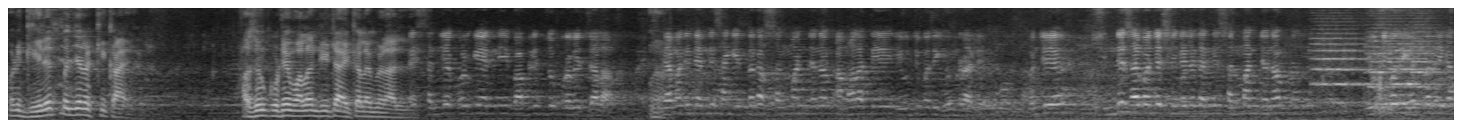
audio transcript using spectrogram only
पण गेलेत म्हणजे नक्की काय? झालं अजून कुठे मला नीट ऐकायला मिळालं नाही. संजय खोडके यांनी बाबलीत जो प्रवेश झाला त्यामध्ये त्यांनी सांगितलं का सन्मानजनक आम्हाला ते युतीमध्ये घेऊन राहिले. म्हणजे शिंदे साहेबांच्या सेनेला त्यांनी सन्मानजनक युतीमध्ये घेतलं नाही का?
